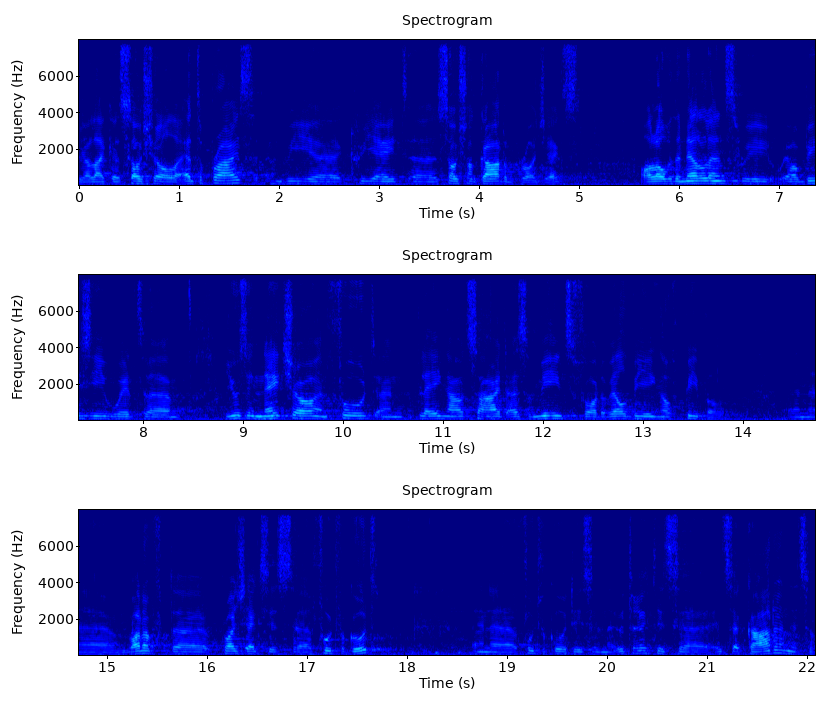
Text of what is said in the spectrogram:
We are like a social enterprise, and we uh, create uh, social garden projects. All over the Netherlands, we, we are busy with um, using nature and food and playing outside as a means for the well-being of people. And uh, one of the projects is uh, Food for Good. And uh, Food for Good is in Utrecht. It's a, it's a garden. It's a,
